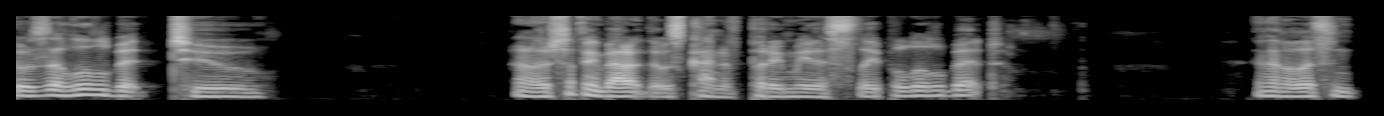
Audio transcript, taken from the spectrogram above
it was a little bit too. Know. There's something about it that was kind of putting me to sleep a little bit. And then I listened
